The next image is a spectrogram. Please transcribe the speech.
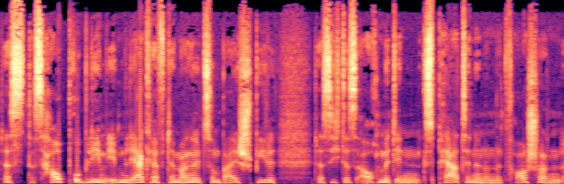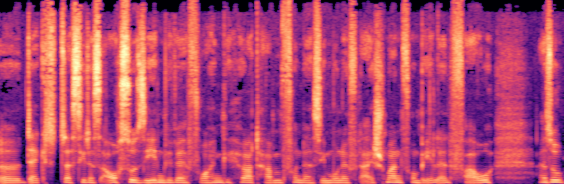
Dass das Hauptproblem eben Lehrkräftemangel zum Beispiel, dass sich das auch mit den Expertinnen und mit Forschern äh, deckt, dass sie das auch so sehen, wie wir vorhin gehört haben von der Simone Fleischmann vom BLLV. Also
